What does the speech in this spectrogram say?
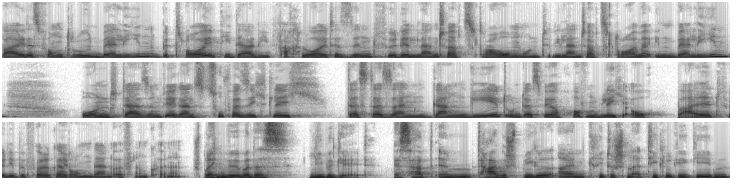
beides von Grün Berlin betreut, die da die Fachleute sind für den Landschaftsraum und die Landschaftsräume in Berlin. Und da sind wir ganz zuversichtlich, dass das seinen Gang geht und dass wir hoffentlich auch bald für die Bevölkerung dann öffnen können. Sprechen wir über das liebe Geld. Es hat im Tagesspiegel einen kritischen Artikel gegeben,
